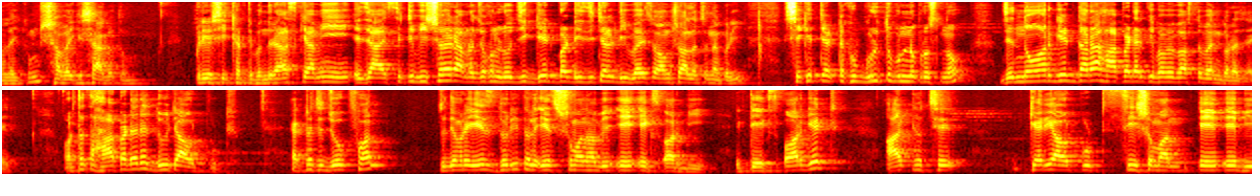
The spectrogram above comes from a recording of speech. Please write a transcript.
আলাইকুম, সবাইকে স্বাগতম। প্রিয় শিক্ষার্থী বন্ধুরা, আজকে আমি এই যে আইসিটি বিষয়ের আমরা যখন লজিক গেট বা ডিজিটাল ডিভাইস অংশ আলোচনা করি, সেক্ষেত্রে একটা খুব গুরুত্বপূর্ণ প্রশ্ন যে নোয়ার গেট দ্বারা হাফ অ্যাডার কীভাবে বাস্তবায়ন করা যায়? অর্থাৎ হাফ অ্যাডারের দুইটা আউটপুট একটা হচ্ছে যোগফল, যদি আমরা এস ধরি, তাহলে এস সমান হবে এ এক্স অর বি একটি এক্স অর গেট আরেকটি হচ্ছে ক্যারি আউটপুট সি সমান এ এ বি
